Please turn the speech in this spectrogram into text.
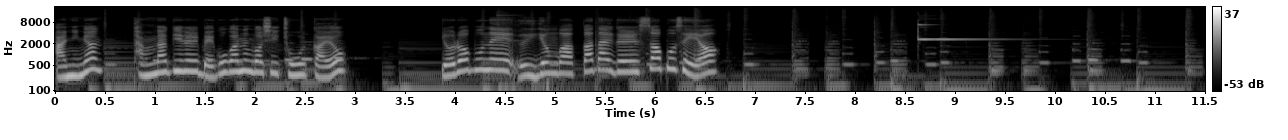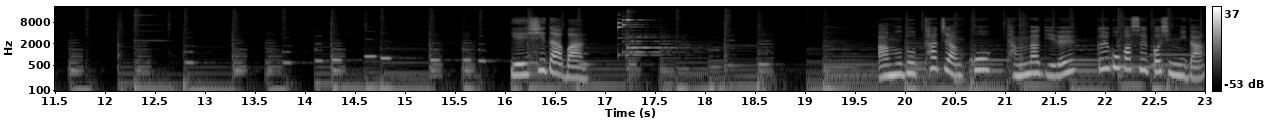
아니면 당나귀를 메고 가는 것이 좋을까요? 여러분의 의견과 까닭을 써보세요. 예시 답안 아무도 타지 않고 당나귀를 끌고 갔을 것입니다.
